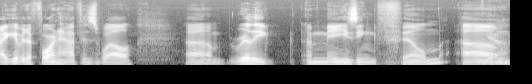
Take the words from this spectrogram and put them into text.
I give it a four and a half as well. Um, really amazing film. Um, Yeah.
